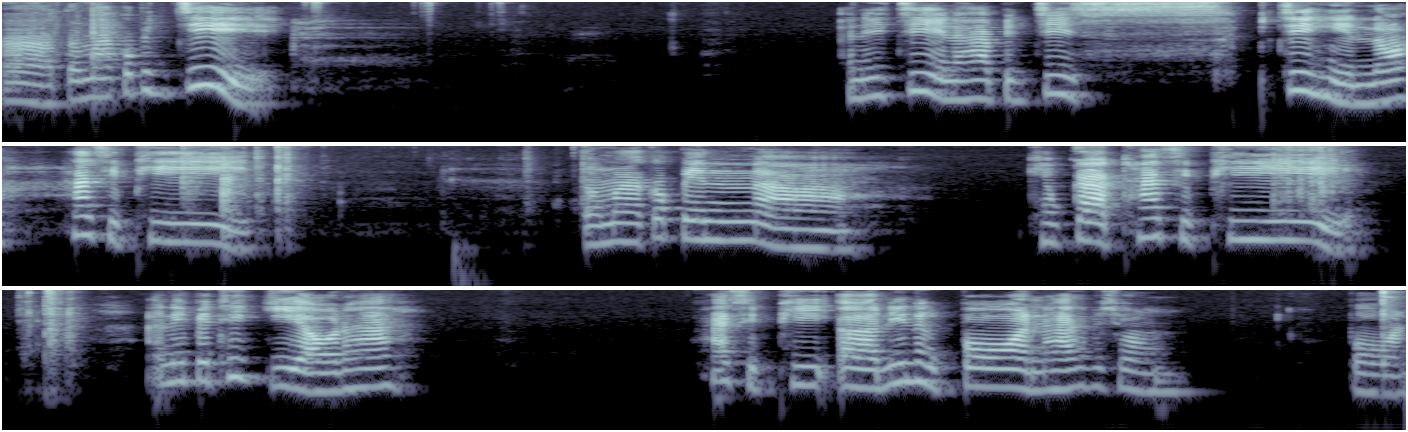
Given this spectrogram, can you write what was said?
อ่าต่อมาก็เป็นจี้ อันนี้จี้นะคะเป็นจี้จี้หินเนาะห้าสิบพีต่อมาก็เป็นอ่าเข็มกลัดห้าสิบพีอันนี้เป็นที่เกี่ยวนะคะห้าสิบพีเอ่อนี่หนึ่งปอนด์นะคะท่านผู้ชม ปอน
